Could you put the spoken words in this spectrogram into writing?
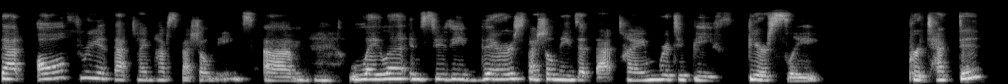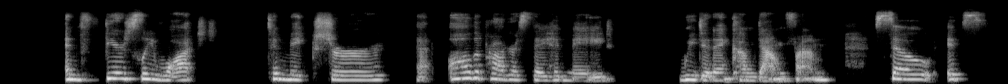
that all three at that time have special needs. Um, mm-hmm. Layla and Susie, their special needs at that time were to be fiercely protected and fiercely watched to make sure that all the progress they had made, we didn't come down from. So it's,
